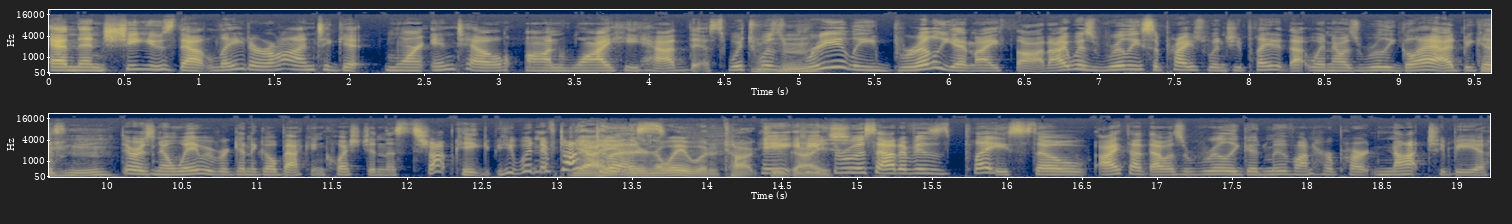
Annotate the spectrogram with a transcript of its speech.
and then she used that later on to get more intel on why he had this, which was Mm-hmm. really brilliant, I thought. I was really surprised when she played it that way, and I was really glad because there was no way we were going to go back and question this shopkeep. He wouldn't have talked yeah, to he, us. there's no way he would have talked to he, you guys. he threw us out of his place. So I thought that was a really good move on her part not to be a,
